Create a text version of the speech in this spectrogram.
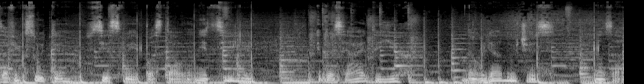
Зафіксуйте всі свої поставлені цілі і досягайте їх, не оглядуючись назад.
